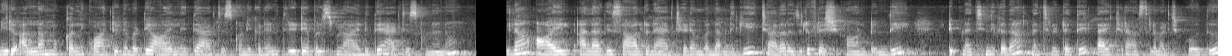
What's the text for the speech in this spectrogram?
మీరు అల్లం ముక్కల్ని క్వాంటిటీని బట్టి ఆయిల్ని అయితే యాడ్ చేసుకోండి. ఇక్కడ నేను త్రీ టేబుల్ స్పూన్ ఆయిల్ అయితే యాడ్ చేసుకున్నాను. ఇలా ఆయిల్ అలాగే సాల్ట్ని యాడ్ చేయడం వల్ల మనకి చాలా రోజులు ఫ్రెష్గా ఉంటుంది. ఈ టిప్ నచ్చింది కదా? నచ్చినట్టయితే లైక్ చేయడం అస్సలు మర్చిపోవద్దు.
